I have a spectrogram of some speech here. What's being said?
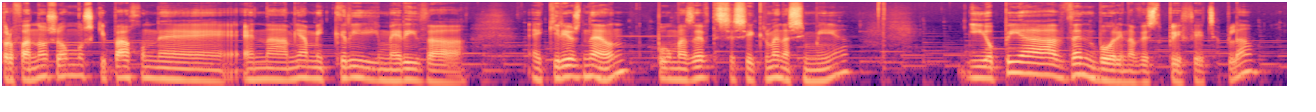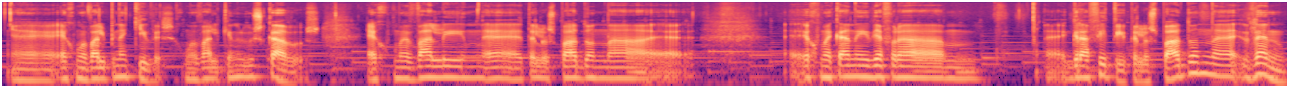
Προφανώς όμως και υπάρχουν ε, ένα, μια μικρή μερίδα ε, κυρίως νέων που μαζεύεται σε συγκεκριμένα σημεία η οποία δεν μπορεί να βεστοποιηθεί έτσι απλά. Ε, έχουμε βάλει πινακίδες, έχουμε βάλει καινούριους κάδους, Έχουμε βάλει ε, τέλος πάντων να... Ε, έχουμε κάνει διάφορα ε, γραφίτι τέλος πάντων. Ε, δεν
